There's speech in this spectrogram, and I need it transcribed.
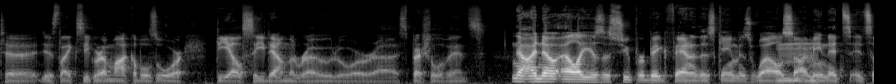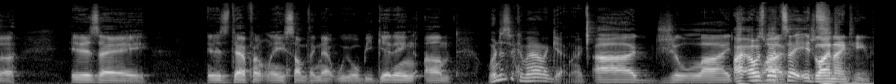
to just like secret unlockables or DLC down the road or uh, special events. Now I know Ellie is a super big fan of this game as well. So Mm-hmm. I mean, it's it's a, it is a, it is definitely something that we will be getting. Um, when does it come out again? Like, Uh, July. I- I was about to say, July nineteenth.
